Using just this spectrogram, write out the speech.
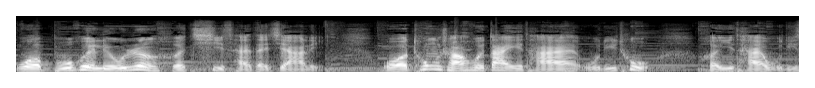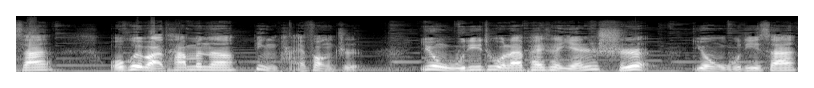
我不会留任何器材在家里，我通常会带一台五 D Two 和一台五 D 三，我会把它们呢并排放置，用五 D Two 来拍摄岩石。用五 D 三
